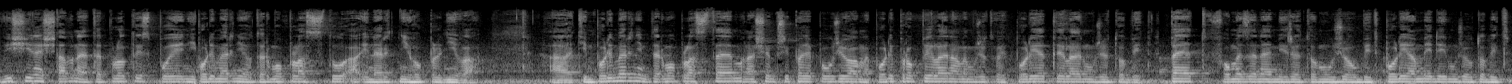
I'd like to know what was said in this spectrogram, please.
vyšší než stavné teploty spojení polymerního termoplastu a inertního plniva. A tím polymerním termoplastem v našem případě používáme polypropylen, ale může to být polyetylen, může to být PET, v omezené míře to můžou být polyamidy, můžou to být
